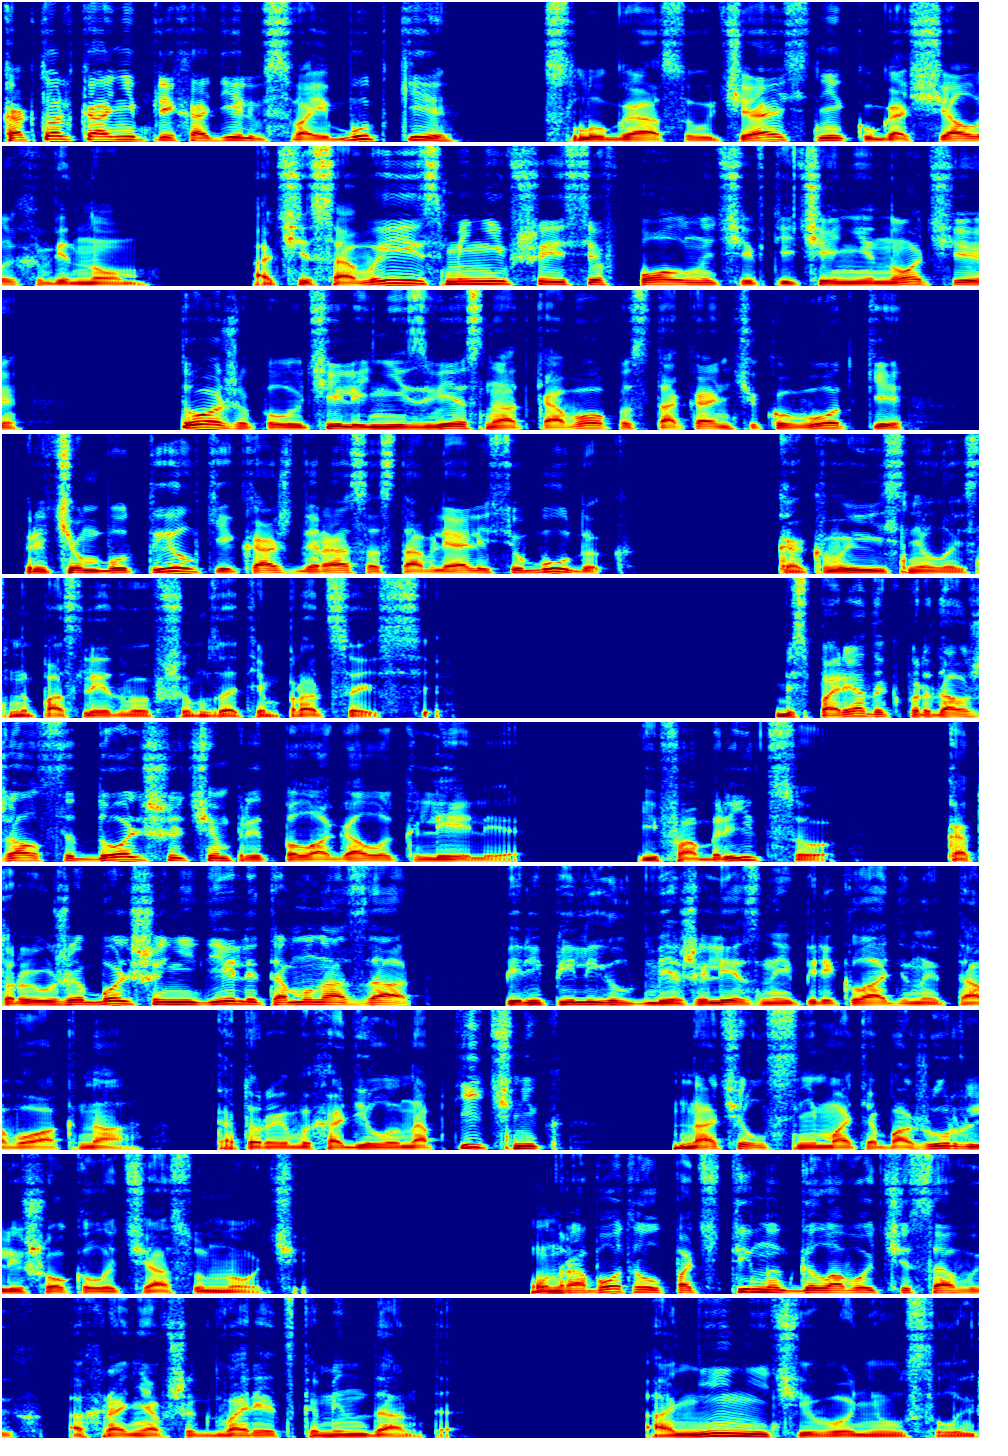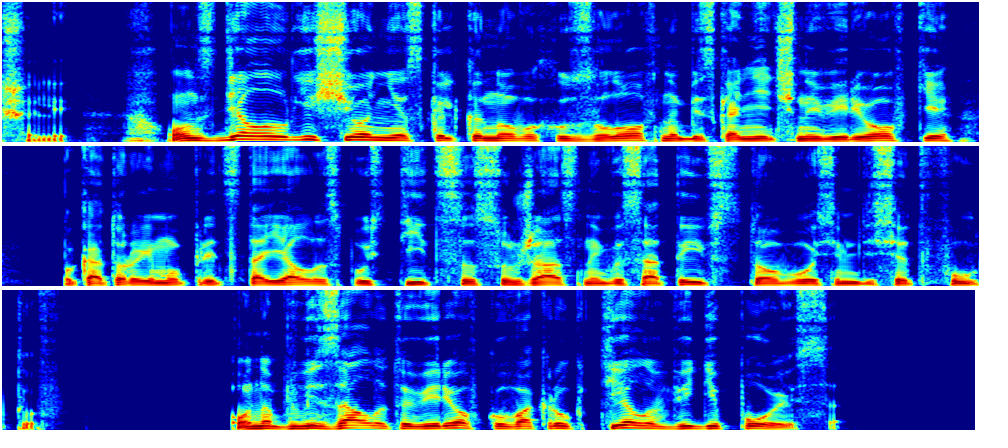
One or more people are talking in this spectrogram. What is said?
Как только они приходили в свои будки, слуга-соучастник угощал их вином, а часовые, сменившиеся в полночи в течение ночи, тоже получили неизвестно от кого по стаканчику водки, причем бутылки каждый раз оставлялись у будок, как выяснилось на последовавшем затем процессе. Беспорядок продолжался дольше, чем предполагала Клелия, и Фабрицо — который уже больше недели тому назад перепилил две железные перекладины того окна, которое выходило на птичник, начал снимать абажур лишь около часу ночи. Он работал почти над головой часовых, охранявших дворец коменданта. Они ничего не услышали. Он сделал еще несколько новых узлов на бесконечной веревке, по которой ему предстояло спуститься с ужасной высоты в 180 футов. Он обвязал эту веревку вокруг тела в виде пояса.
